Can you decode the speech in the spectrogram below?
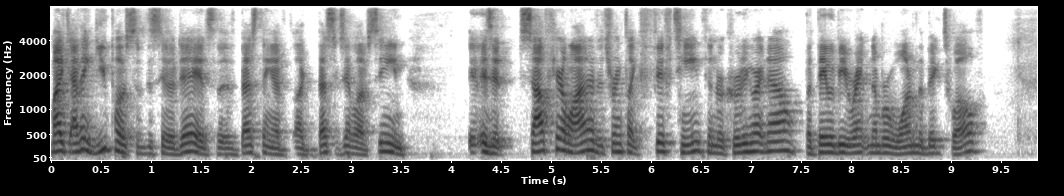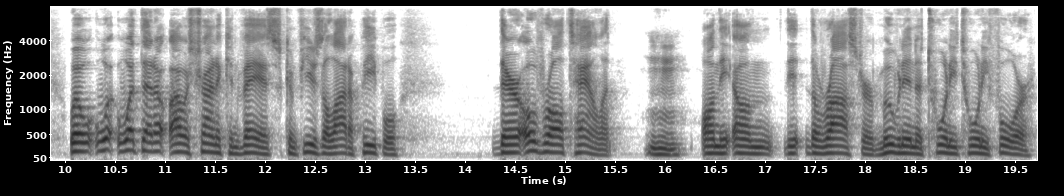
Mike, I think you posted this the other day. It's the best thing I've like best example I've seen. Is it South Carolina that's ranked like 15th in recruiting right now, but they would be ranked number one in the Big 12? Well, what, what that I was trying to convey has confused a lot of people their overall talent mm-hmm. on the on the, the roster moving into 2024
